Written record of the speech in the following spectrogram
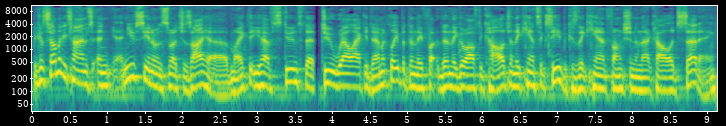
Because so many times, and, and you've seen them as much as I have, Mike, that you have students that do well academically, but then they then they go off to college and they can't succeed because they can't function in that college setting.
